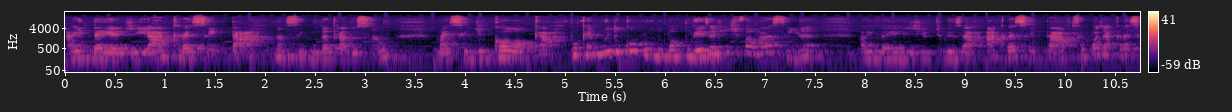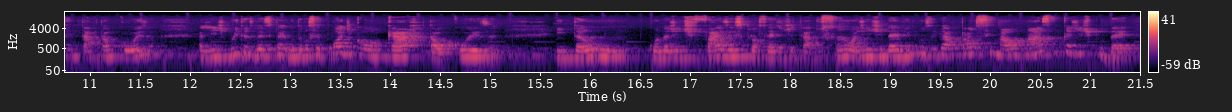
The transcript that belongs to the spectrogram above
a ideia de acrescentar na segunda tradução, mas sim de colocar, porque é muito comum no português a gente falar assim, né? Ao invés de utilizar acrescentar, você pode acrescentar tal coisa. A gente muitas vezes pergunta, você pode colocar tal coisa? Então, quando a gente faz esse processo de tradução, a gente deve inclusive aproximar o máximo que a gente puder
